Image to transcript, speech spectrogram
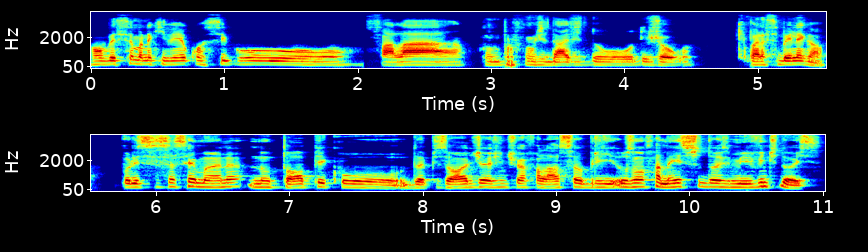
Vamos ver se semana que vem eu consigo falar com profundidade do, do jogo, que parece bem legal. Por isso, essa semana, no tópico do episódio, a gente vai falar sobre os lançamentos de 2022.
